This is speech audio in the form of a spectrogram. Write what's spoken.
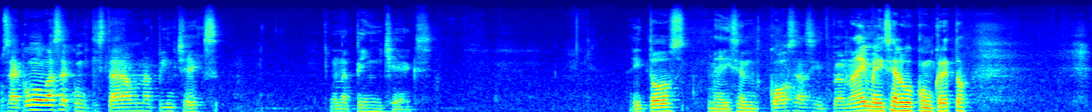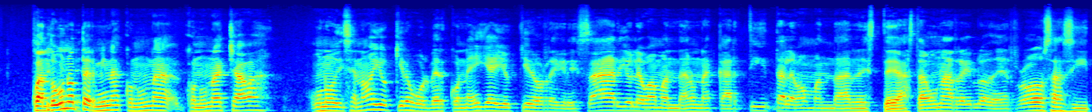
O sea, ¿cómo vas a conquistar a una pinche ex? Una pinche ex. Y todos me dicen cosas, y- pero nadie me dice algo concreto. Cuando uno termina con una, con una chava, uno dice, no, yo quiero volver con ella, yo quiero regresar, yo le voy a mandar una cartita, le voy a mandar este, hasta un arreglo de rosas y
